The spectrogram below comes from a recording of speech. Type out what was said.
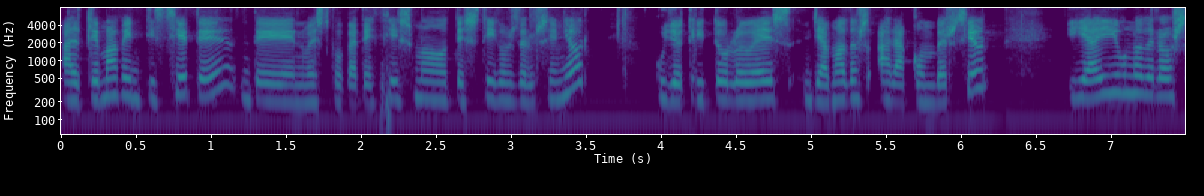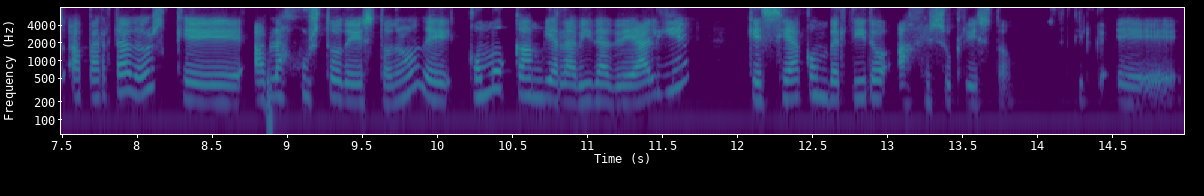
al tema 27 de nuestro Catecismo Testigos del Señor, cuyo título es Llamados a la conversión y hay uno de los apartados que habla justo de esto, ¿no? De cómo cambia la vida de alguien que se ha convertido a Jesucristo. Es decir, eh,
